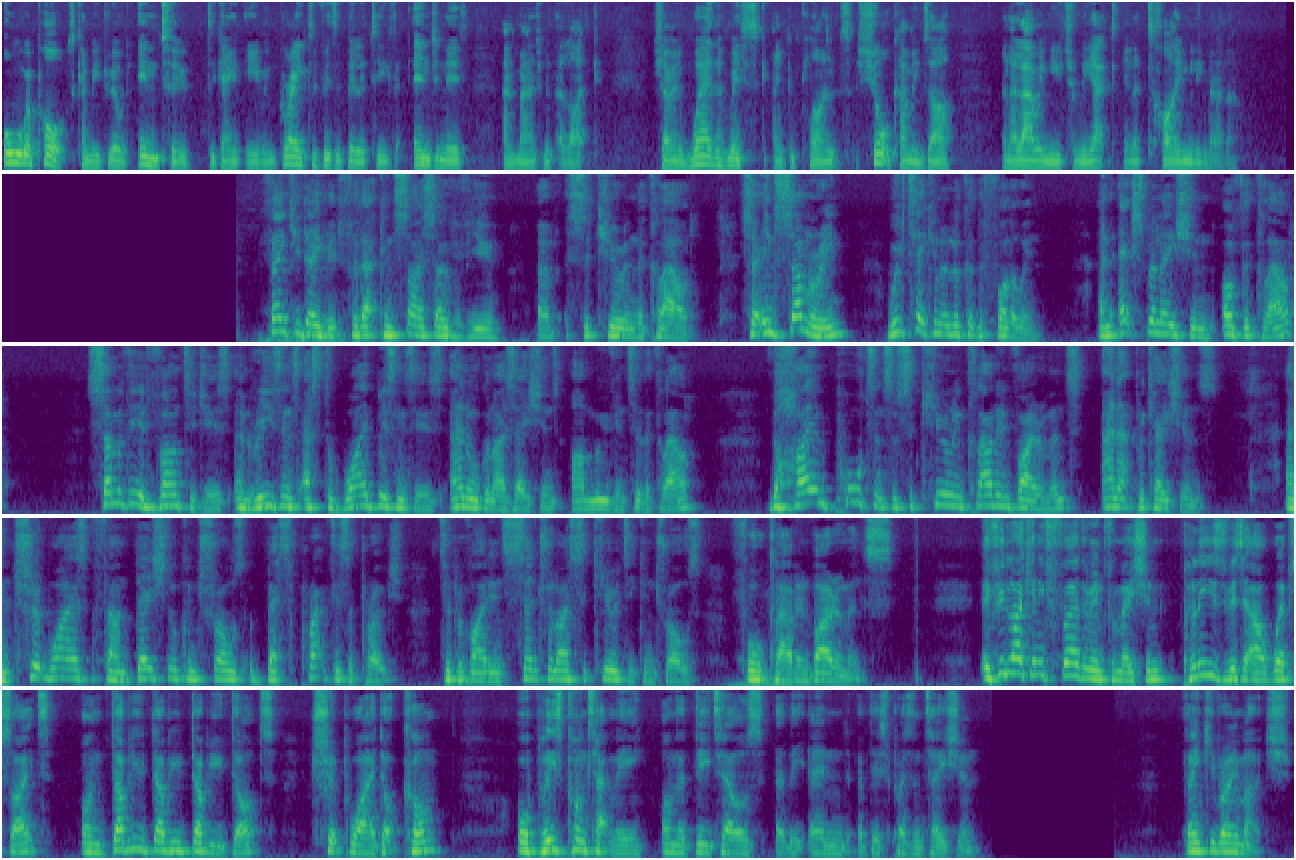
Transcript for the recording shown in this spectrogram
All reports can be drilled into to gain even greater visibility for engineers and management alike, showing where the risk and compliance shortcomings are and allowing you to react in a timely manner. Thank you, David, for that concise overview of securing the cloud. So, in summary, we've taken a look at the following an explanation of the cloud, some of the advantages and reasons as to why businesses and organizations are moving to the cloud, the high importance of securing cloud environments and applications, and Tripwire's foundational controls best practice approach to providing centralized security controls for cloud environments. If you'd like any further information, please visit our website on www.tripwire.com or please contact me on the details at the end of this presentation. Thank you very much.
